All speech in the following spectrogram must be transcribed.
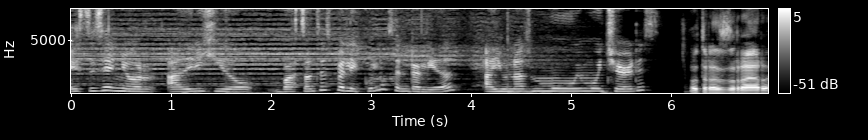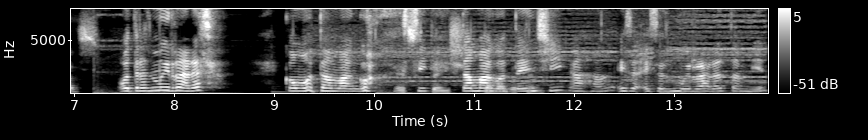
Este señor ha dirigido bastantes películas en realidad. Hay unas muy, muy chéveres. Otras raras. Otras muy raras. Como Tamango. sí, Tamago, Tenshi. Ajá. Esa, esa, es muy rara también.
